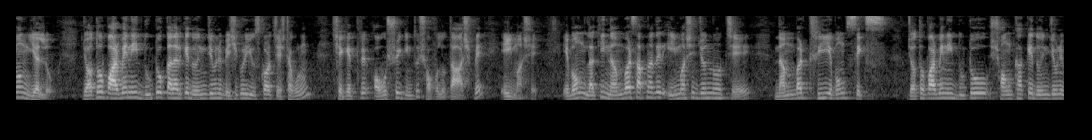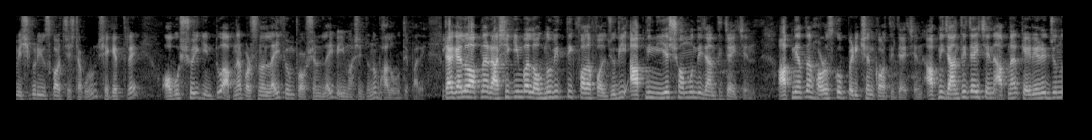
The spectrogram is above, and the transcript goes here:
এবং ইয়েলো যত পারবেন এই দুটো কালারকে দৈনন্দিন জীবনে বেশি করে ইউজ করার চেষ্টা করুন। সেক্ষেত্রে অবশ্যই কিন্তু সফলতা আসবে এই মাসে। এবং লাকি নাম্বারস আপনাদের এই মাসের জন্য হচ্ছে নাম্বার থ্রি এবং সিক্স যত পারবেন এই দুটো সংখ্যাকে দৈনিক জীবনে বেশি করে ইউজ করার চেষ্টা করুন। সেক্ষেত্রে অবশ্যই কিন্তু আপনার পার্সোনাল লাইফ এবং প্রফেশনাল লাইফ এই মাসের জন্য ভালো হতে পারে। এটা গেল আপনার রাশি কিংবা লগ্নভিত্তিক ফলাফল। যদি আপনি নিজের সম্বন্ধে জানতে চাইছেন, আপনি আপনার হরোস্কোপ প্রেডিকশন করাতে চাইছেন, আপনি জানতে চাইছেন আপনার ক্যারিয়ারের জন্য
